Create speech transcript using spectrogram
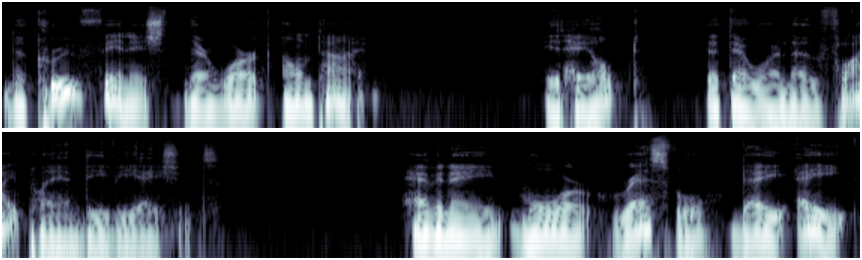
the crew finished their work on time. It helped that there were no flight plan deviations. Having a more restful day 8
